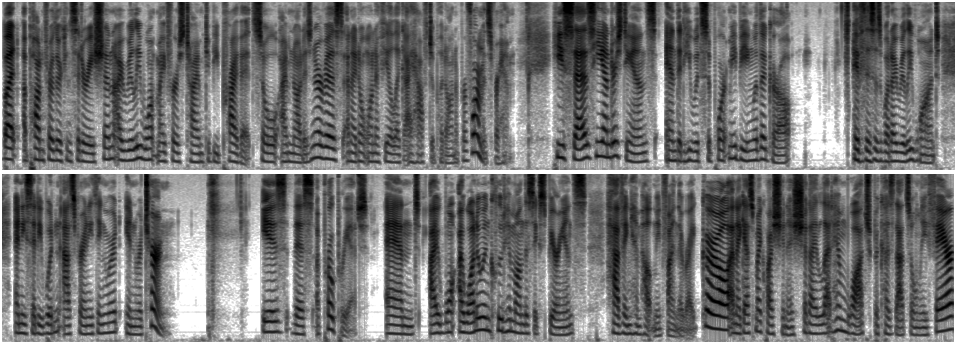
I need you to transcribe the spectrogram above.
But upon further consideration, I really want my first time to be private, so I'm not as nervous and I don't want to feel like I have to put on a performance for him. He says he understands and that he would support me being with a girl if this is what I really want, and he said he wouldn't ask for anything in return. Is this appropriate? And I want I want to include him on this experience, having him help me find the right girl. And I guess my question is, should I let him watch because that's only fair?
